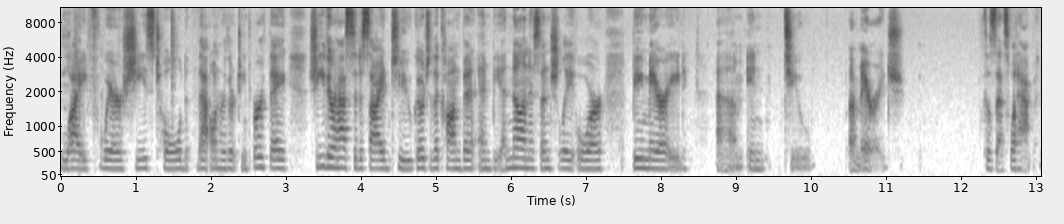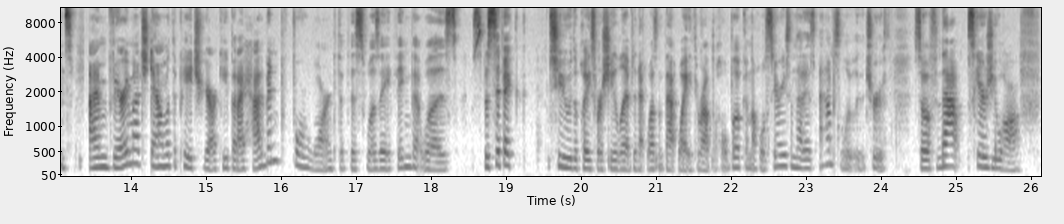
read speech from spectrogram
life where she's told that on her 13th birthday she either has to decide to go to the convent and be a nun essentially or be married um, into a marriage because that's what happens. I'm very much down with the patriarchy but I had been forewarned that this was a thing that was specific to the place where she lived and it wasn't that way throughout the whole book and the whole series and that is absolutely the truth. So if that scares you off,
